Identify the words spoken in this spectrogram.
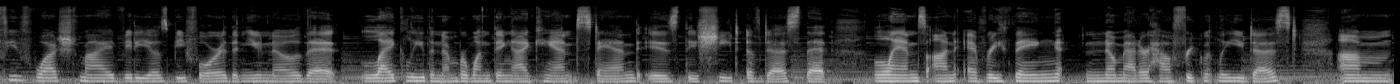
If you've watched my videos before, then you know that likely the number one thing I can't stand is the sheet of dust that lands on everything, no matter how frequently you dust. Um,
